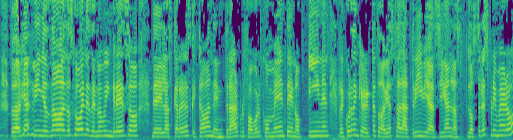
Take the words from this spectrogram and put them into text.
todavía niños, no, a los jóvenes de nuevo ingreso, de las carreras que acaban de entrar. Por favor, comenten, opinen. Recuerden que ahorita todavía está la trivia. Sigan los, los tres primeros,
